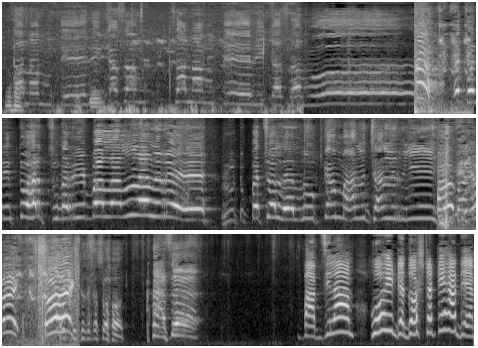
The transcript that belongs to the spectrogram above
সনম তেরি কসম সনম তেরি কসম এ করি তোহার চুনারি বালা লাল রে। রুট পে চলে লুকা মাল ঝাল রে। ও ভাই ওই ওই। কিছু কা সহজ। আছে। ভাবছিলাম হহিরে দশটা টেহা দেম।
